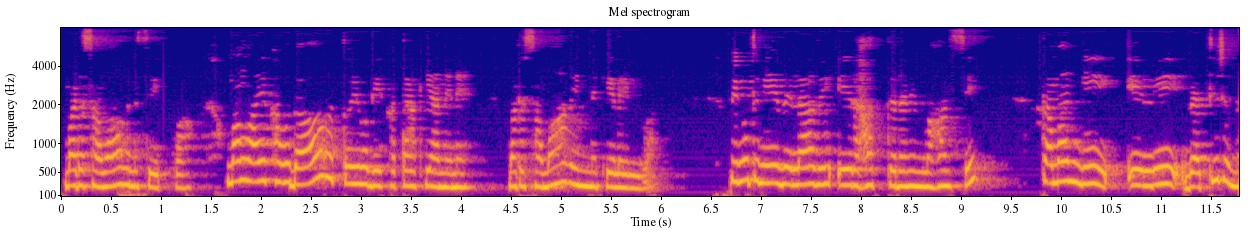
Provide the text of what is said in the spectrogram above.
මට සමාවන සේක්වා. මං අය කවදාවත් ඔය වගේ කතා කියන්නේ නැහැ මට සමා වෙන්න කියලා ඉල්ලුවා. පින්වතුනි මේ වෙලාවේ ඒ රහත් තරණින් වහන්සේ Tamanගේ ඒ ලේ වැතිරෙන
